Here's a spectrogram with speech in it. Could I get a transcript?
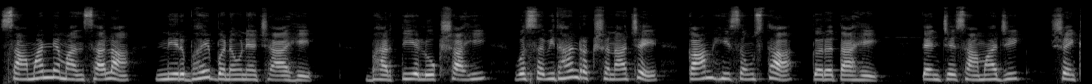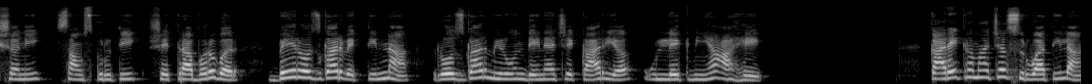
सामान्य माणसाला निर्भय बनवण्याचे आहे. भारतीय लोकशाही व संविधान रक्षणाचे काम ही संस्था करत आहे. त्यांचे सामाजिक शैक्षणिक सांस्कृतिक क्षेत्राबरोबर बेरोजगार व्यक्तींना रोजगार मिळवून देण्याचे कार्य उल्लेखनीय आहे. कार्यक्रमाच्या सुरुवातीला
